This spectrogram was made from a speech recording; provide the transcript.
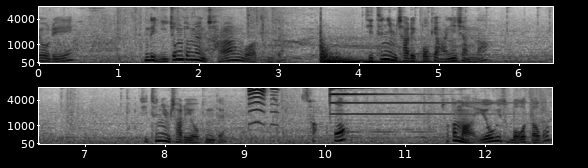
회오리. 근데 이 정도면 잘하는 것 같은데. 디트님 자리 거기 아니지 않나? 디트님 자리 여긴데. 사, 어? 잠깐만 여기서 먹었다고?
